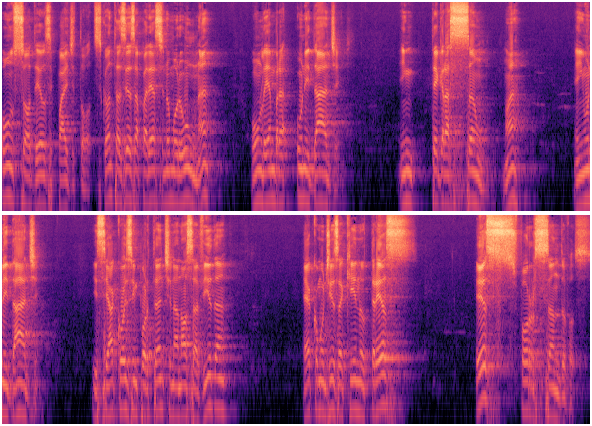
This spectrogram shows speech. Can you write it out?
um só Deus e Pai de todos. Quantas vezes aparece número um, né? Um lembra unidade, integração, não é? Em unidade. E se há coisa importante na nossa vida, é como diz aqui no 3, esforçando-vos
